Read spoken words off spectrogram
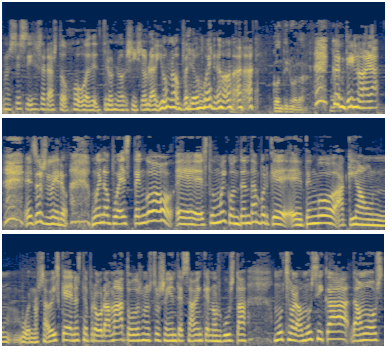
no sé si será esto Juego de Tronos si solo hay uno, pero bueno. Continuará. Continuará, eso espero. Bueno, pues tengo, eh, estoy muy contenta porque eh, tengo aquí a un, bueno, sabéis que en este programa todos nuestros oyentes saben que nos gusta mucho la música, damos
